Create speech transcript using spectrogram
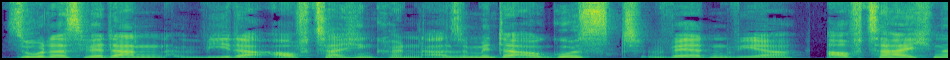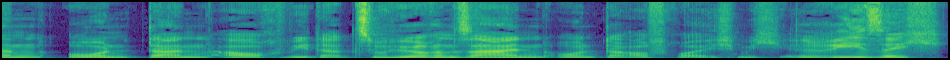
so dass wir dann wieder aufzeichnen können. Also Mitte August werden wir aufzeichnen und dann auch wieder zu hören sein und darauf freue ich mich riesig.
